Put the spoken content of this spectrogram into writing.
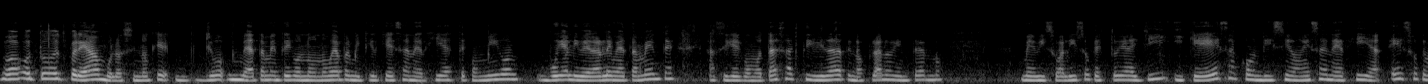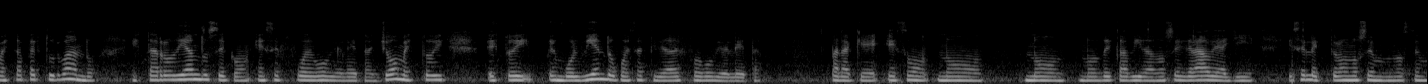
hago todo el preámbulo, sino que yo inmediatamente digo, no, no voy a permitir que esa energía esté conmigo, voy a liberarla inmediatamente. Así que como está esa actividad en los planos internos, me visualizo que estoy allí y que esa condición, esa energía, eso que me está perturbando, está rodeándose con ese fuego violeta. Yo me estoy, estoy envolviendo con esa actividad de fuego violeta para que eso no, no, no dé cabida, no se grabe allí. Ese electrón no se, no se,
